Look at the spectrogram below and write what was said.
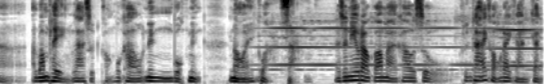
อัลบั้มเพลงล่าสุดของพวกเขา1บวก1 น้อยกว่า 3 และช่วงนี้เราก็มาเข้าสู่ครึ่งท้ายของรายการกัน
